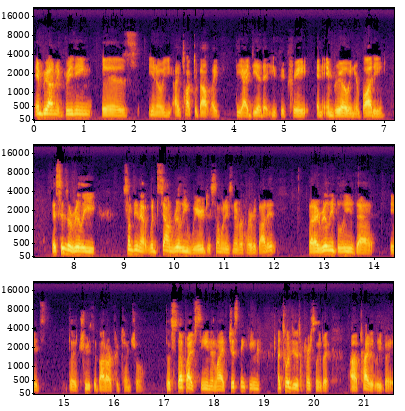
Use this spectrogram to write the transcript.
embryonic breathing is you know, I talked about like the idea that you could create an embryo in your body. This is a really something that would sound really weird to someone who's never heard about it, but I really believe that it's the truth about our potential. The stuff I've seen in life, just thinking, I told you this personally, but uh, privately, but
